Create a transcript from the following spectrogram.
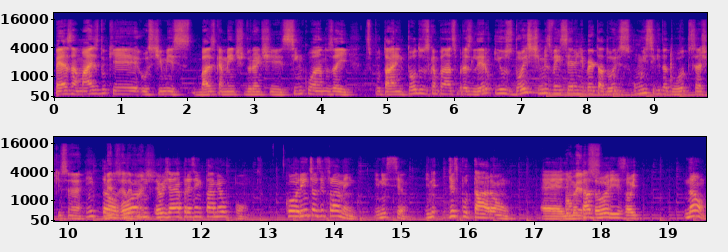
pesa mais do que os times, basicamente, durante cinco anos aí, disputarem todos os campeonatos brasileiros e os dois times vencerem Libertadores, um em seguida do outro? Você acha que isso é então, menos vou, relevante? eu já ia apresentar meu ponto. Corinthians e Flamengo, iniciando. In disputaram é, Libertadores... Oit... Não,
